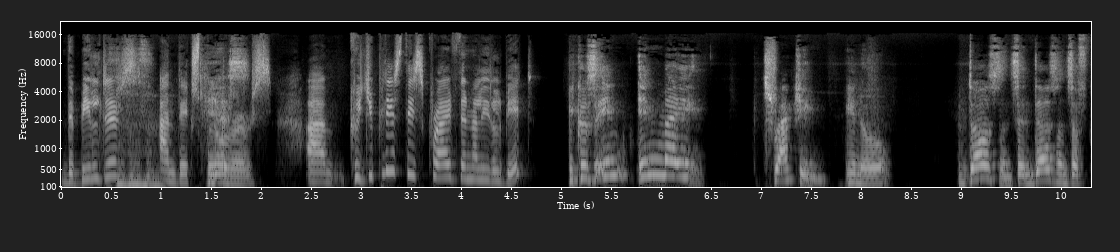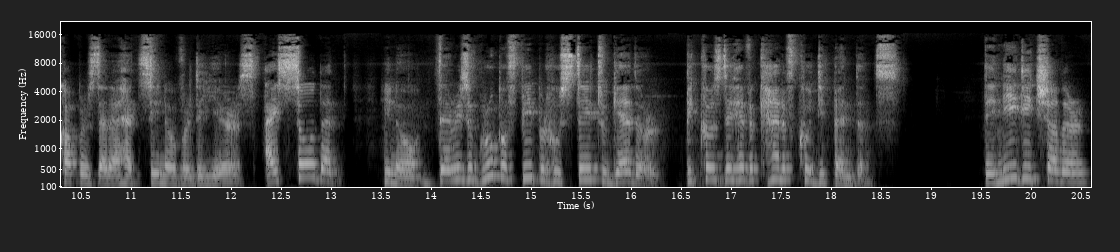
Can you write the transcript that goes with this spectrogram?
the builders, and the explorers. Yes. Um, could you please describe them a little bit? Because in, in my tracking, you know, dozens and dozens of couples that I had seen over the years, I saw that, you know, there is a group of people who stay together because they have a kind of codependence. They need each other.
